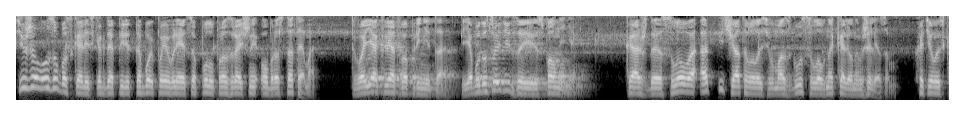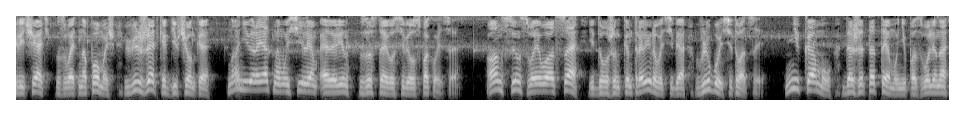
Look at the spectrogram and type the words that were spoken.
Тяжело зубоскалить, когда перед тобой появляется полупрозрачный образ тотема. Твоя клятва принята. Я буду следить за ее исполнением. Каждое слово отпечатывалось в мозгу словно каленым железом. Хотелось кричать, звать на помощь, визжать, как девчонка, но невероятным усилием Эльрин заставил себя успокоиться. Он сын своего отца и должен контролировать себя в любой ситуации. Никому, даже тотему, не позволено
